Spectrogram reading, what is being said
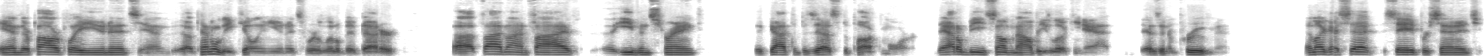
and their power play units and uh, penalty killing units were a little bit better. Uh, five on five, uh, even strength. They've got to possess the puck more. That'll be something I'll be looking at as an improvement. And like I said, save percentage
